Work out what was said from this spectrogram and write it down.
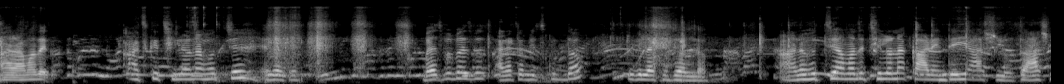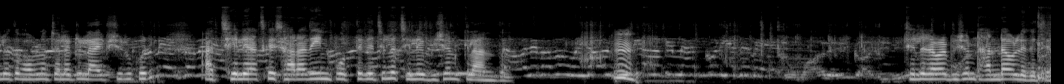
আর আমাদের আজকে ছিল না হচ্ছে এ দেখো। ব্যাস ব্যাস ব্যাস আর একটা বিস্কুট দাও, একটু গ্লাসে জল দাও। আর হচ্ছে আমাদের ছিল না কারেন্ট এই আসলো। তো আসলো তো ভাবলাম চলো একটু লাইভ শুরু করি। আর ছেলে আজকে সারাদিন পড়তে গেছিল, ছেলে ভীষণ ক্লান্ত। হুম। ছেলের আবার ভীষণ ঠান্ডাও লেগেছে।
